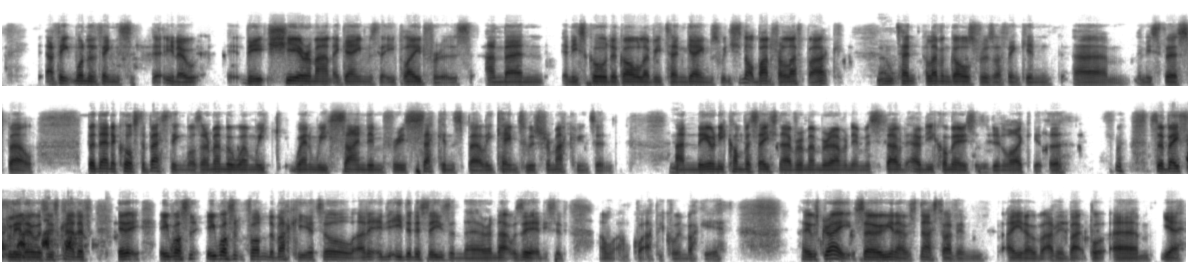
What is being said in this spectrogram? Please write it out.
I think one of the things uh, you know the sheer amount of games that he played for us, and then and he scored a goal every ten games, which is not bad for a left back. No. 10, 11 goals for us, I think, in um, in his first spell. But then, of course, the best thing was I remember when we when we signed him for his second spell, he came to us from Accrington, Yeah. and the only conversation I ever remember having him was, "How, how do you come here?" He says, "I didn't like it there." so basically, there was this kind of he he wasn't he wasn't fond of here at all, and he did a season there, and that was it. And he said, "I'm, I'm quite happy coming back here." It was great. So you know, it's nice to have him, uh, you know, have him back. But um, yeah,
